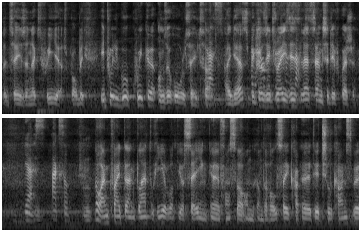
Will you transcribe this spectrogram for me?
let's say, the next three years, probably. It will go quicker on the wholesale side, Yes. I guess, because it raises less sensitive questions. yes, Axel. No, I'm quite um, glad to hear what you're saying, uh, François, on, on the wholesale uh, digital currency, uh,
